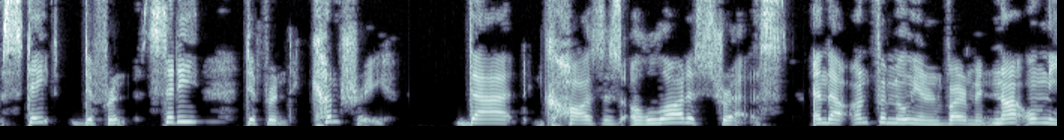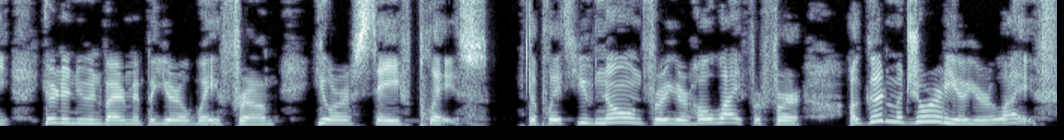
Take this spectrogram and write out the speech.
state, different city, different country. That causes a lot of stress. And that unfamiliar environment, not only you're in a new environment, but you're away from your safe place. The place you've known for your whole life or for a good majority of your life.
